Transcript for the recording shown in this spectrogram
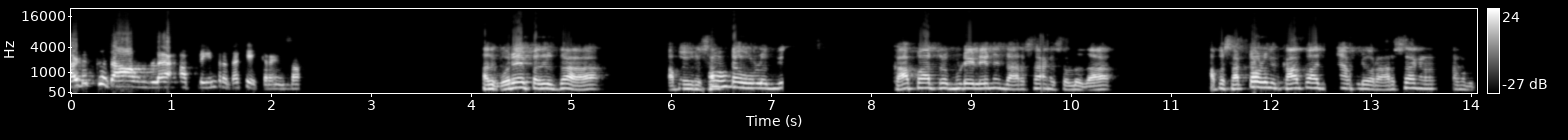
தடுக்குதா அவங்கள அப்படின்றத கேக்குறேன் சார். அதுக்கு ஒரே பதில் தான் அப்ப இவங்க சட்ட ஒழுங்கு காப்பாற்ற முடியலன்னு இந்த அரசாங்கம் சொல்லுதா? அப்ப சட்ட ஒழுங்கு காப்பாற்றினா அப்படி ஒரு அரசாங்கம் நமக்கு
